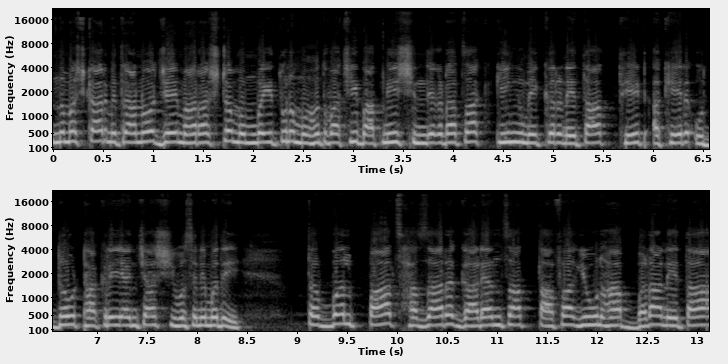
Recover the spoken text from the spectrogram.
नमस्कार मित्रांनो जय महाराष्ट्र. मुंबईतून महत्त्वाची बातमी शिंदेगडाचा किंग मेकर नेता थेट अखेर उद्धव ठाकरे यांच्या शिवसेनेमध्ये. तब्बल पाच हजार गाड्यांचा ताफा घेऊन हा बडा नेता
